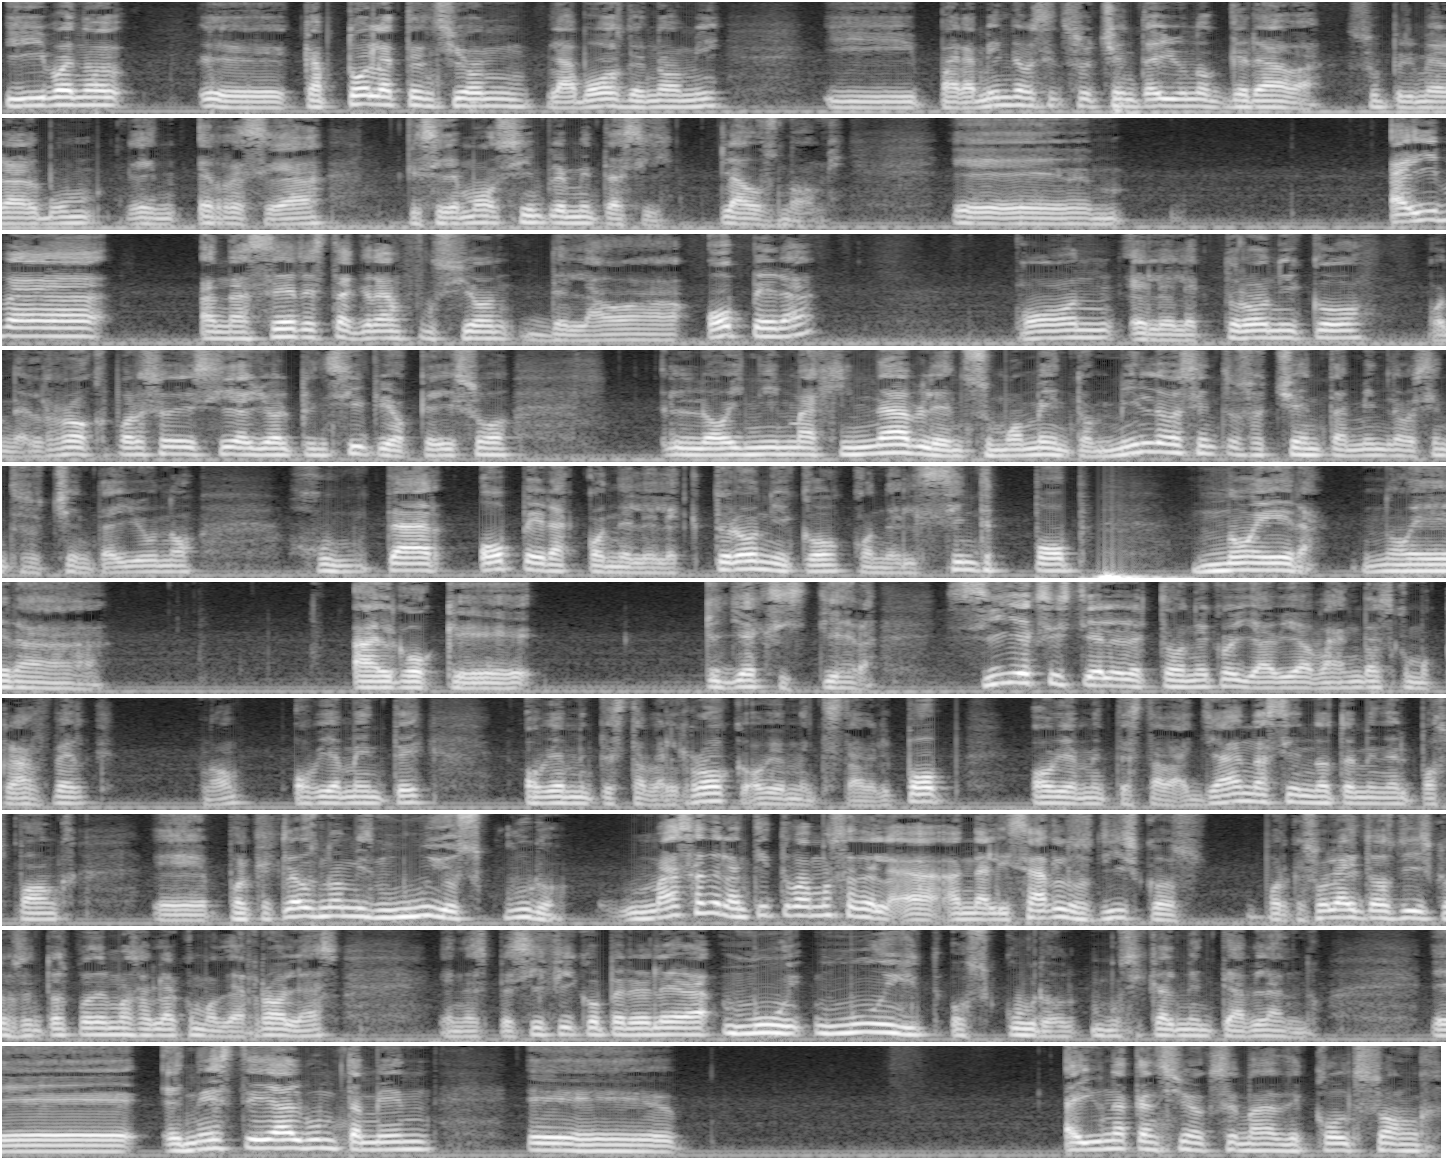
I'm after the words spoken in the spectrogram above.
Y bueno, eh, captó la atención la voz de Nomi y para 1981 graba su primer álbum en RCA que se llamó simplemente así, Klaus Nomi. Eh, ahí va a nacer esta gran fusión de la ópera con el electrónico, con el rock. Por eso decía yo al principio que hizo lo inimaginable en su momento, 1980-1981, juntar ópera con el electrónico, con el synth pop, no era, no era algo que, que ya existiera. Sí existía el electrónico, ya había bandas como Kraftwerk, ¿no? Obviamente, obviamente estaba el rock, obviamente estaba el pop, obviamente estaba ya naciendo también el post-punk, eh, porque Klaus Nomi es muy oscuro. Más adelantito vamos a analizar los discos, porque solo hay dos discos, entonces podemos hablar como de rolas en específico, pero él era muy, muy oscuro musicalmente hablando. Eh, en este álbum también eh, hay una canción que se llama The Cold Song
